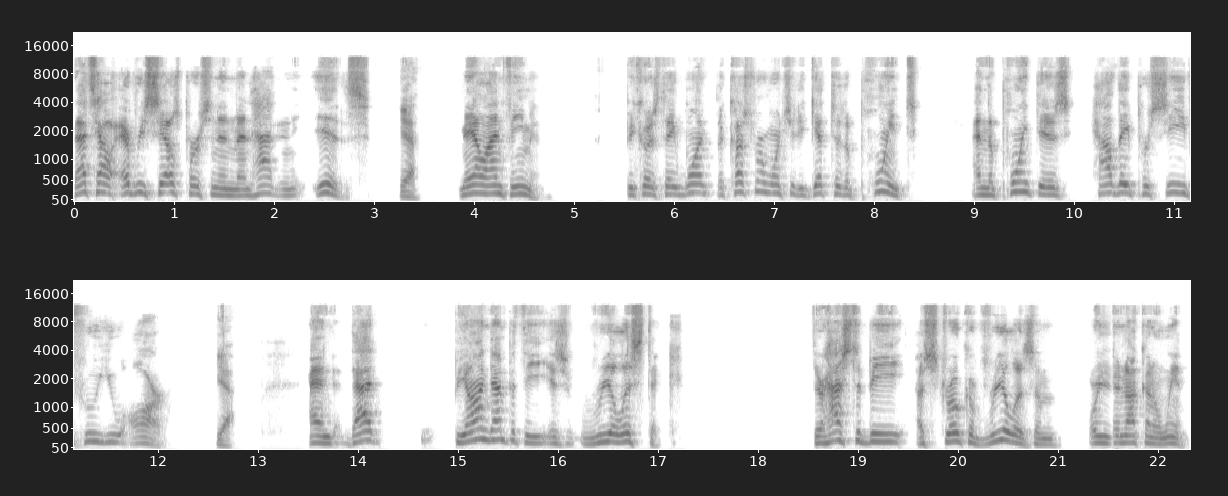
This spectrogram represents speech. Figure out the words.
That's how every salesperson in Manhattan is. Yeah. Male and female. Because they want the customer wants you to get to the point, and the point is how they perceive who you are. Yeah. And that beyond empathy is realistic there has to be a stroke of realism or you're not going to win.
